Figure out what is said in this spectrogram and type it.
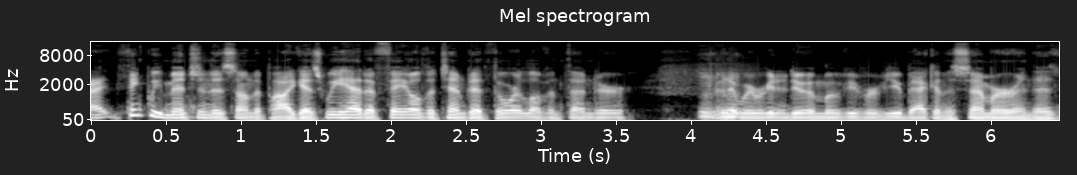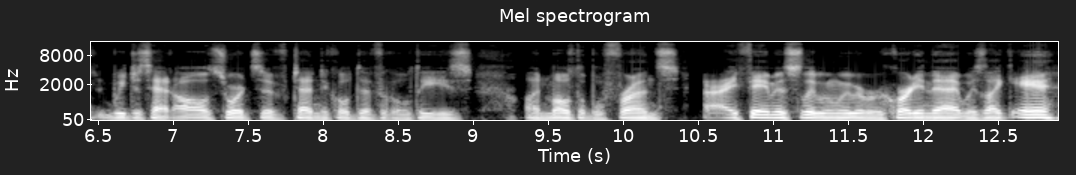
I think we mentioned this on the podcast. We had a failed attempt at Thor: Love and Thunder Mm-hmm. that we were going to do a movie review back in the summer, and then we just had all sorts of technical difficulties on multiple fronts. I famously, when we were recording that, was like, eh.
